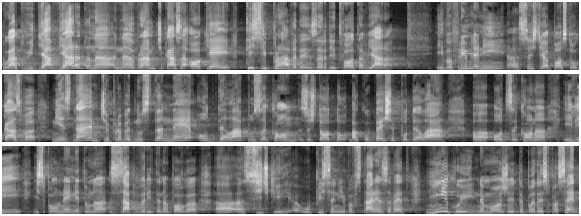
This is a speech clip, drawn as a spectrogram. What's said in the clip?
когато видя вярата на, на Авраам, че каза, окей, ти си праведен заради твоята вяра. И в Римляни същия апостол казва, ние знаем, че праведността не е от дела по закон, защото ако беше по дела от закона или изпълнението на заповедите на Бога, всички описани в Стария Завет, никой не може да бъде спасен.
